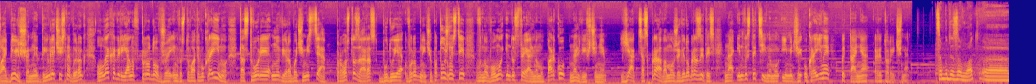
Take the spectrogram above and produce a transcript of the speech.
Ба більше, не дивлячись на вирок, Олег Авір'янов продовжує інвестувати в Україну та створює нові робочі місця. Просто зараз будує виробничі потужності в новому індустріальному парку на Львівщині. Як ця справа може відобразитись на інвестиційному іміджі України? Питання риторичне. Це буде завод е,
